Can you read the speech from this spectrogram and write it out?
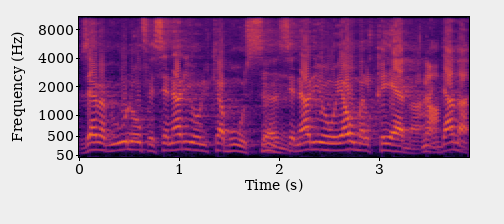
زي ما بيقولوا في سيناريو الكابوس مم. سيناريو يوم القيامة نعم. عندما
